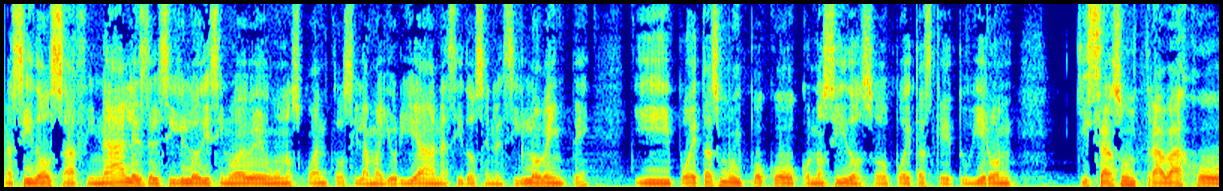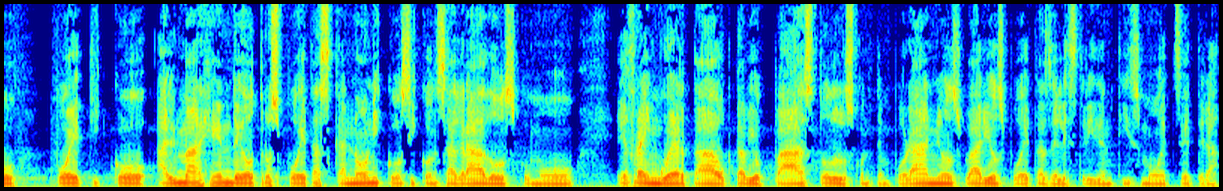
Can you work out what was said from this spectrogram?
nacidos a finales del siglo XIX, unos cuantos, y la mayoría nacidos en el siglo XX, y poetas muy poco conocidos o poetas que tuvieron quizás un trabajo poético al margen de otros poetas canónicos y consagrados como Efraín Huerta, Octavio Paz, todos los contemporáneos, varios poetas del estridentismo, etc.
